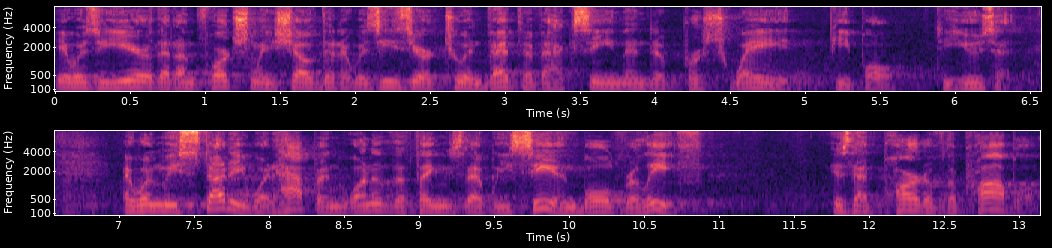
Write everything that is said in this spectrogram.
it was a year that unfortunately showed that it was easier to invent a vaccine than to persuade people to use it. And when we study what happened, one of the things that we see in bold relief is that part of the problem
